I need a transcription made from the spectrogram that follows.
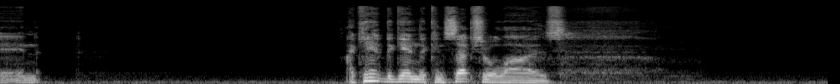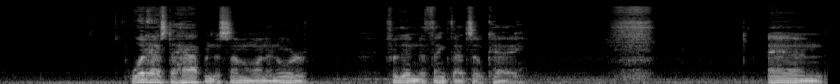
And I can't begin to conceptualize what has to happen to someone in order for them to think that's okay. And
